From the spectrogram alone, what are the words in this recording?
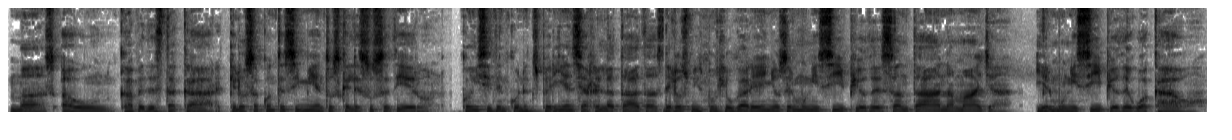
mas aún cabe destacar que los acontecimientos que le sucedieron coinciden con experiencias relatadas de los mismos lugareños del municipio de Santa Ana Maya y el municipio de Huacao.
